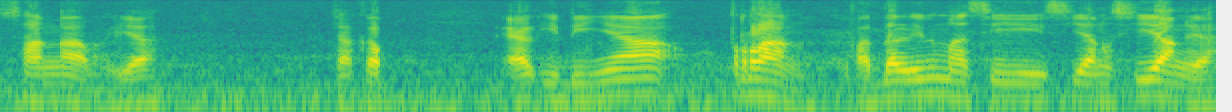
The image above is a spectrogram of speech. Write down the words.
sangar ya. Cakep. LED-nya terang. Padahal ini masih siang-siang ya.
